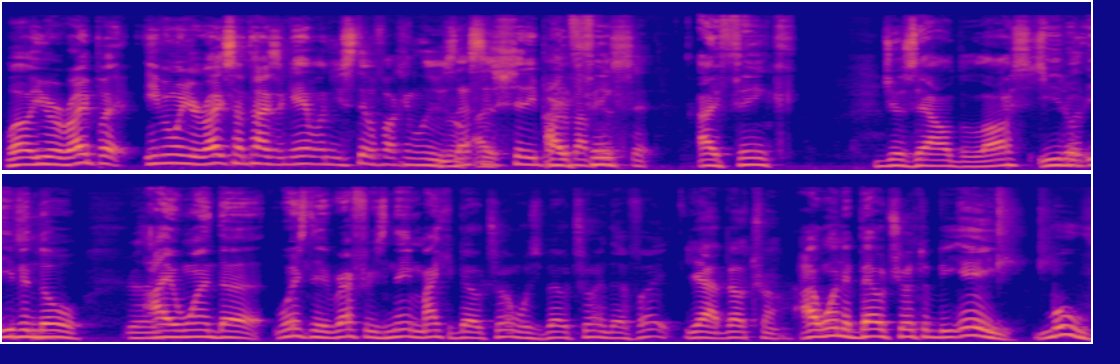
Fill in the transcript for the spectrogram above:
well, you were right, but even when you're right, sometimes in gambling you still fucking lose. That's the shitty part I about think- this shit. I think Jose Aldo lost, even, even though Really? I won the what's the referee's name? Mike Beltran was Beltran in that fight. Yeah, Beltran. I wanted Beltran to be, hey, move.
